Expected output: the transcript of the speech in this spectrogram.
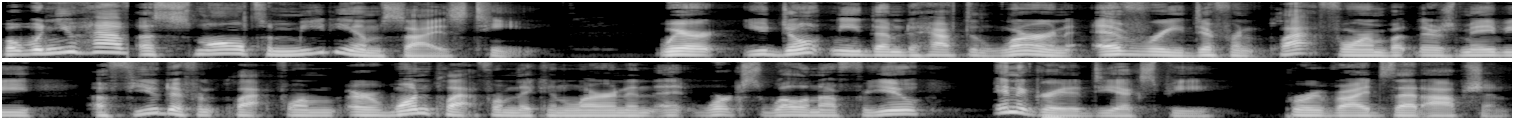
But when you have a small to medium sized team where you don't need them to have to learn every different platform, but there's maybe a few different platform or one platform they can learn and it works well enough for you, integrated DXP provides that option.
